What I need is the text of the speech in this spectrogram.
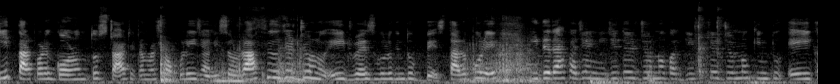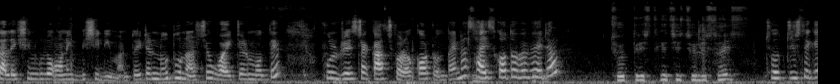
ঈদ, তারপরে গরম তো স্টার্ট এটা আমরা সকলেই জানি। সো রাফিউজের জন্য এই ড্রেসগুলো কিন্তু বেস্ট তার উপরে ঈদে দেখা যায় নিজেদের জন্য বা গিফটের জন্য কিন্তু এই কালেকশনগুলো অনেক বেশি ডিমান্ড তো এটা নতুন আসছে হোয়াইটের মধ্যে ফুল ড্রেসটা কাজ করা কটন তাই না? সাইজ কত হবে এটা? ছত্রিশ থেকে ছেচল্লিশ সাইজ ছত্রিশ থেকে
